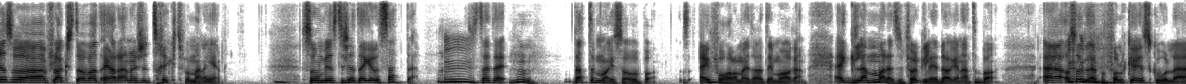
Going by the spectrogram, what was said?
det som var flaks, da var at jeg hadde ennå ikke trykt på meldingen. Så hun visste ikke at jeg hadde sett det. Så tenkte jeg hm, dette må jeg sove på. Jeg forholder meg til dette i morgen. Jeg glemmer det selvfølgelig dagen etterpå. Eh, og så går jeg på folkehøyskole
